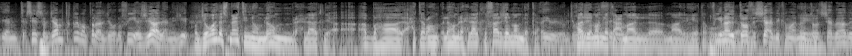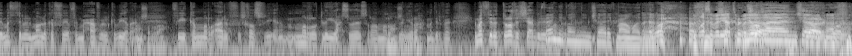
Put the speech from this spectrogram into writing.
يعني تأسيس الجامعة تقريبا طلع الجوال وفي أجيال يعني جي والجواله سمعت إنهم لهم رحلات لأبها حتى لهم لهم رحلات لخارج المملكة. أيوه الجوال خارج المملكة أعمال ما أدري هي تطوعيه في نادي التراث الشعبي كمان نادي أيوه. التراث الشعبي هذا يمثل المملكة في في المحافل الكبيرة. يعني ما شاء الله. في كم مرة أعرف أشخاص فيه يعني مرة تلاقيه راح سويسرا مرة تلاقيه. راح ما ادري فين. يمثل التراث الشعبي فين للمملكة. نشارك معهم هذول. نبغى سفريات ببلاش نبغى نشارك. والله.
